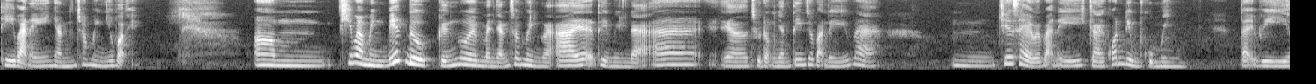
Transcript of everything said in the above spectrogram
Thì bạn ấy nhắn cho mình như vậy um, khi mà mình biết được cái người mà nhắn cho mình là ai ấy, thì mình đã uh, chủ động nhắn tin cho bạn ấy và um, chia sẻ với bạn ấy cái quan điểm của mình. Tại vì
